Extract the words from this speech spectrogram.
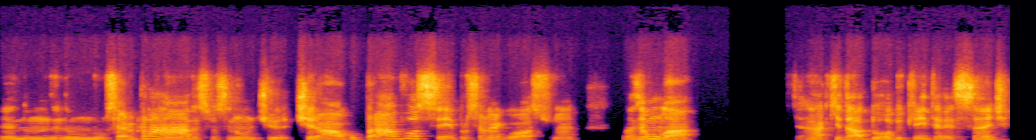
né, não, não serve para nada se você não tirar algo para você, para o seu negócio, né? Mas vamos lá. Aqui da Adobe, o que é interessante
